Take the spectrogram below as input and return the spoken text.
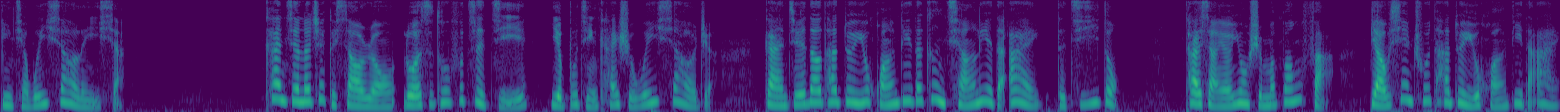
并且微笑了一下。看见了这个笑容，罗斯托夫自己也不仅开始微笑着，感觉到他对于皇帝的更强烈的爱的激动。他想要用什么方法表现出他对于皇帝的爱？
